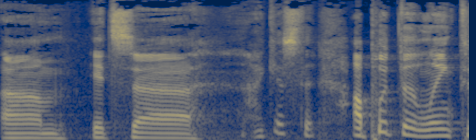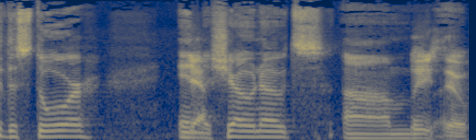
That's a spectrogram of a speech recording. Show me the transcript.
Um, it's uh, I guess the, I'll put the link to the store in Yeah. the show notes. Um, please do.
